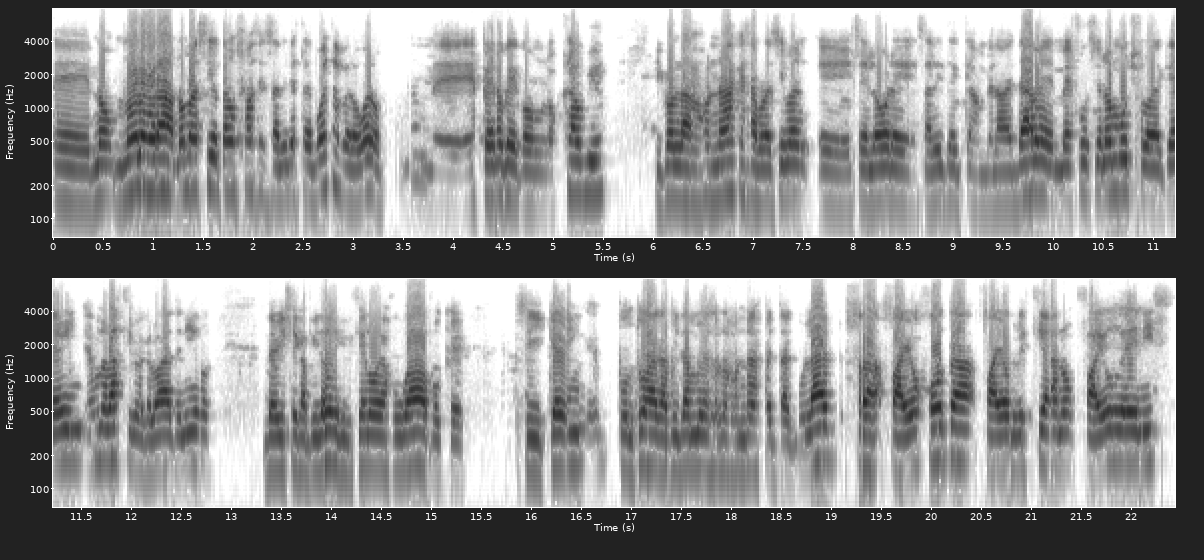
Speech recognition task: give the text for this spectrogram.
eh, no, no he logrado, no me ha sido tan fácil salir de este puesto, pero bueno, eh, espero que con los cambios y con las jornadas que se aproximan eh, se logre salir del cambio. La verdad me, funcionó mucho lo de Kevin. Es una lástima que lo haya tenido de vicecapitán y Cristiano haya jugado porque si Kevin puntúa de capitán me a ser una jornada espectacular. falló Jota, falló Cristiano, falló Denis,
